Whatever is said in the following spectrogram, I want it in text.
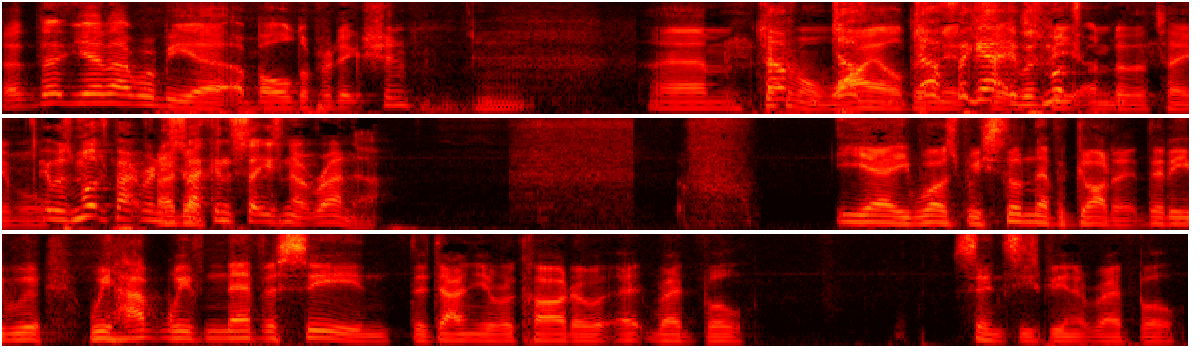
Uh, that- yeah, that would be a, a bolder prediction. Um, took Don't- him a while, don't didn't it? forget, it was much- under the table. It was much better in I his second season at Renault. Yeah, he was, We still never got it. That he? We, have we've never seen the Daniel Ricciardo at Red Bull since he's been at Red Bull.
